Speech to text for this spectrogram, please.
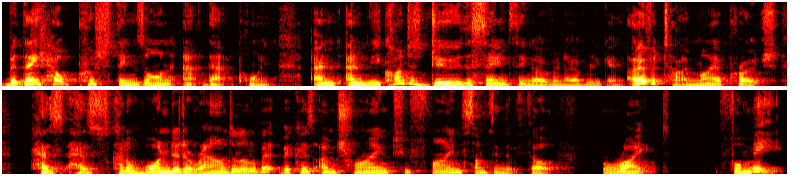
but they help push things on at that point and and you can't just do the same thing over and over again. Over time my approach has has kind of wandered around a little bit because i'm trying to find something that felt right for me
